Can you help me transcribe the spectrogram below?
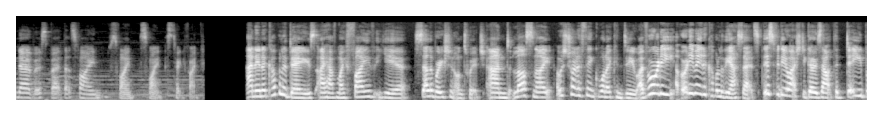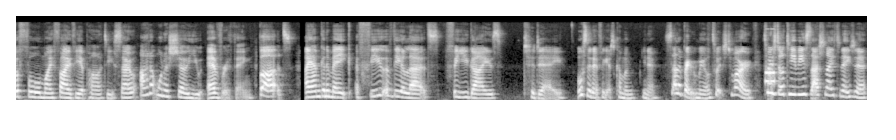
nervous, but that's fine. It's fine. It's fine. It's totally fine. And in a couple of days, I have my five year celebration on Twitch. And last night, I was trying to think what I can do. I've already, I've already made a couple of the assets. This video actually goes out the day before my five year party, so I don't want to show you everything. But I am going to make a few of the alerts for you guys today. Also, don't forget to come and, you know, celebrate with me on Twitch tomorrow. Twitch.tv slash Knightenator.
